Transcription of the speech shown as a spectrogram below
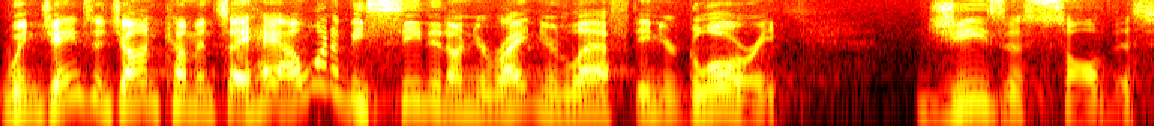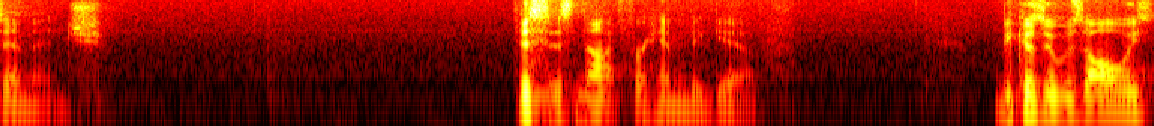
when James and John come and say, Hey, I want to be seated on your right and your left in your glory, Jesus saw this image. This is not for him to give. Because it was always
